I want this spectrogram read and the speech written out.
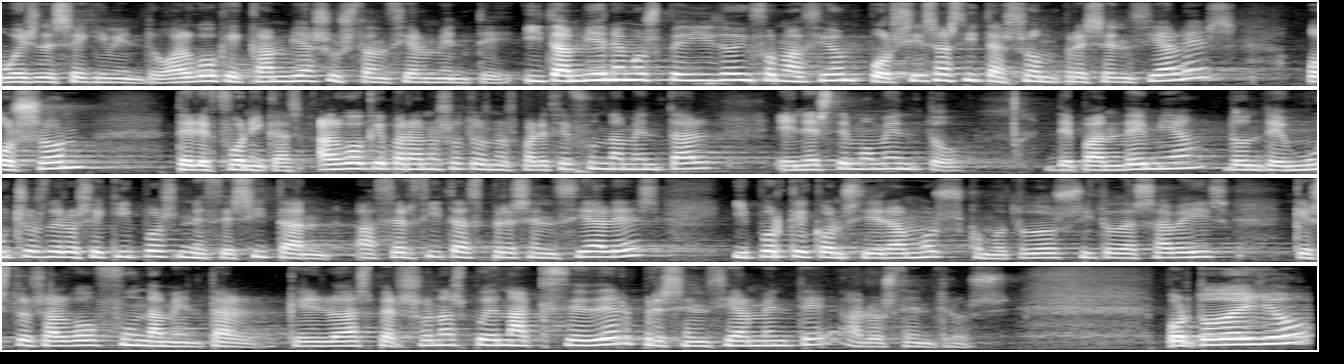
o es de seguimiento, algo que cambia sustancialmente. Y también hemos pedido información por si esas citas son presenciales o son telefónicas, algo que para nosotros nos parece fundamental en este momento de pandemia, donde muchos de los equipos necesitan hacer citas presenciales y porque consideramos, como todos y todas sabéis, que esto es algo fundamental, que las personas puedan acceder presencialmente a los centros. Por todo ello,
